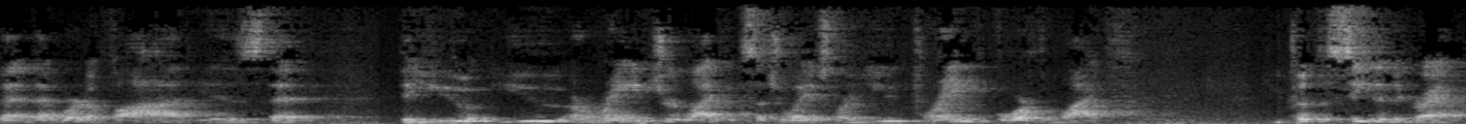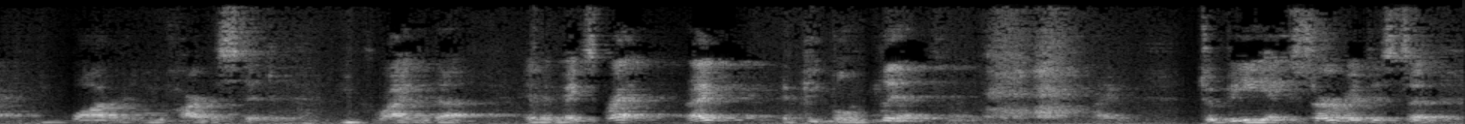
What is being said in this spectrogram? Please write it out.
That, that word avad is that, that you, you arrange your life in such a way as where you bring forth life. You put the seed in the ground, you water it, you harvest it, you grind it up, and it makes bread, right? And people live, right? To be a servant is to,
